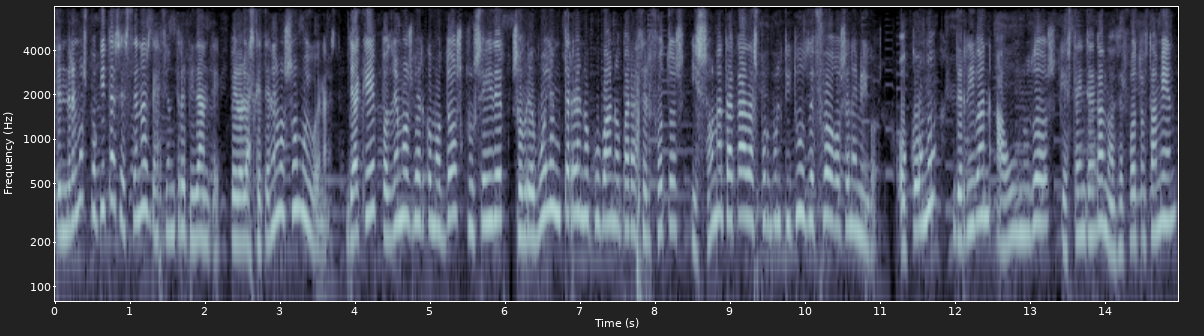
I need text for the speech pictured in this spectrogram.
Tendremos poquitas escenas de acción trepidante, pero las que tenemos son muy buenas, ya que podremos ver cómo dos Crusaders sobrevuelan terreno cubano para hacer fotos y son atacadas por multitud de fuegos enemigos, o cómo derriban a un U-2 que está intentando hacer fotos también,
